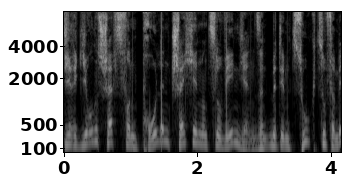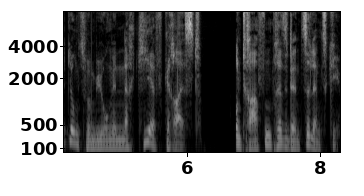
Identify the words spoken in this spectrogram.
Die Regierungschefs von Polen, Tschechien und Slowenien sind mit dem Zug zu Vermittlungsbemühungen nach Kiew gereist und trafen Präsident Zelensky.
